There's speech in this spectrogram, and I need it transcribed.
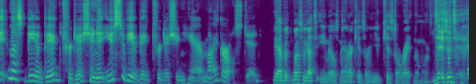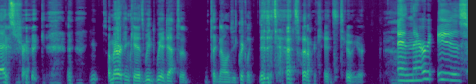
it must be a big tradition. It used to be a big tradition here. My girls did. yeah, but once we got to emails, man, our kids aren't. You kids don't write no more. That's true. American kids, we we adapt to technology quickly. That's what our kids do here. And there is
